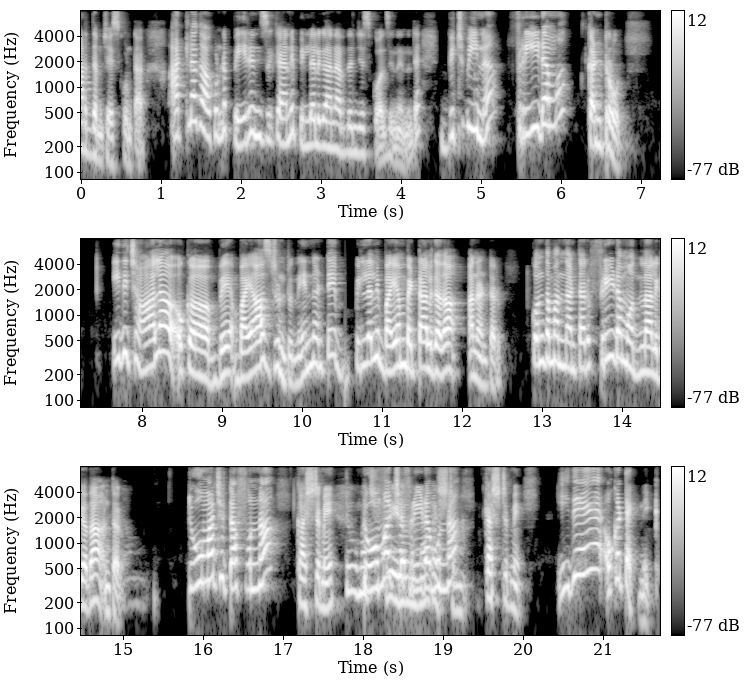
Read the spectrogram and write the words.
అర్థం చేసుకుంటారు. అట్లా కాకుండా పేరెంట్స్ గాని, పిల్లలు గాని అర్థం చేసుకోవాల్సింది ఏంటంటే బిట్వీన్ ఫ్రీడమ్, కంట్రోల్. ఇది చాలా ఒక బయాస్డ్ ఉంటుంది. ఏందంటే పిల్లల్ని భయం పెట్టాలి గదా! అని అంటారు. కొంతమంది అంటారు ఫ్రీడమ్ వదలాలి గదా! అంటారు. టూ మచ్ టఫ్ ఉన్నా కష్టమే. టూ మచ్ ఫ్రీడమ్ ఉన్నా కష్టమే. ఇదే ఒక టెక్నిక్.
